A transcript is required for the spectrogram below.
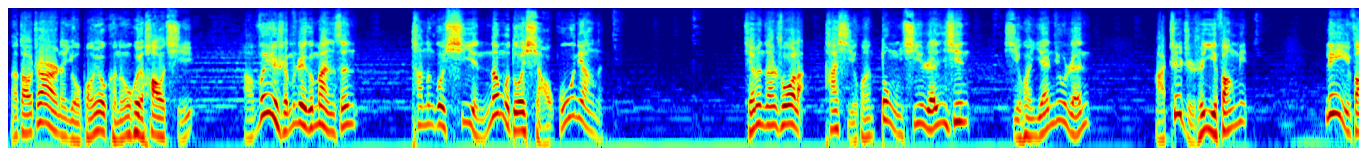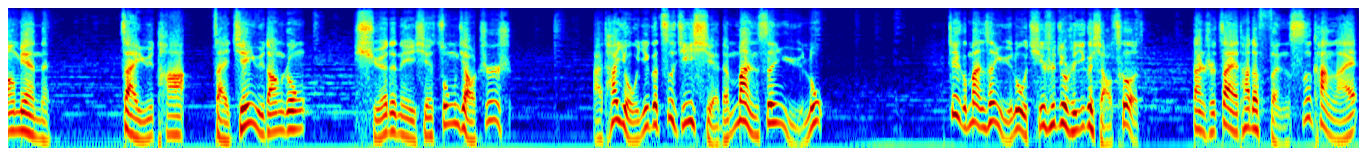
那到这儿呢，有朋友可能会好奇，啊，为什么这个曼森，他能够吸引那么多小姑娘呢？前面咱说了，他喜欢洞悉人心，喜欢研究人，啊，这只是一方面，另一方面呢，在于他在监狱当中学的那些宗教知识，啊，他有一个自己写的曼森语录。这个曼森语录其实就是一个小册子，但是在他的粉丝看来。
